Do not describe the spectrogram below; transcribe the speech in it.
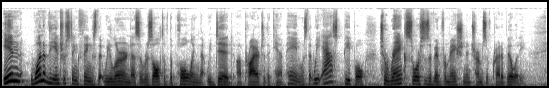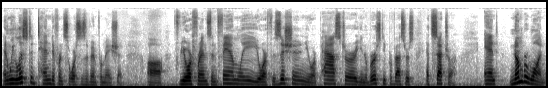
In one of the interesting things that we learned as a result of the polling that we did uh, prior to the campaign was that we asked people to rank sources of information in terms of credibility. And we listed 10 different sources of information. Uh, your friends and family, your physician, your pastor, university professors, etc. And number one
